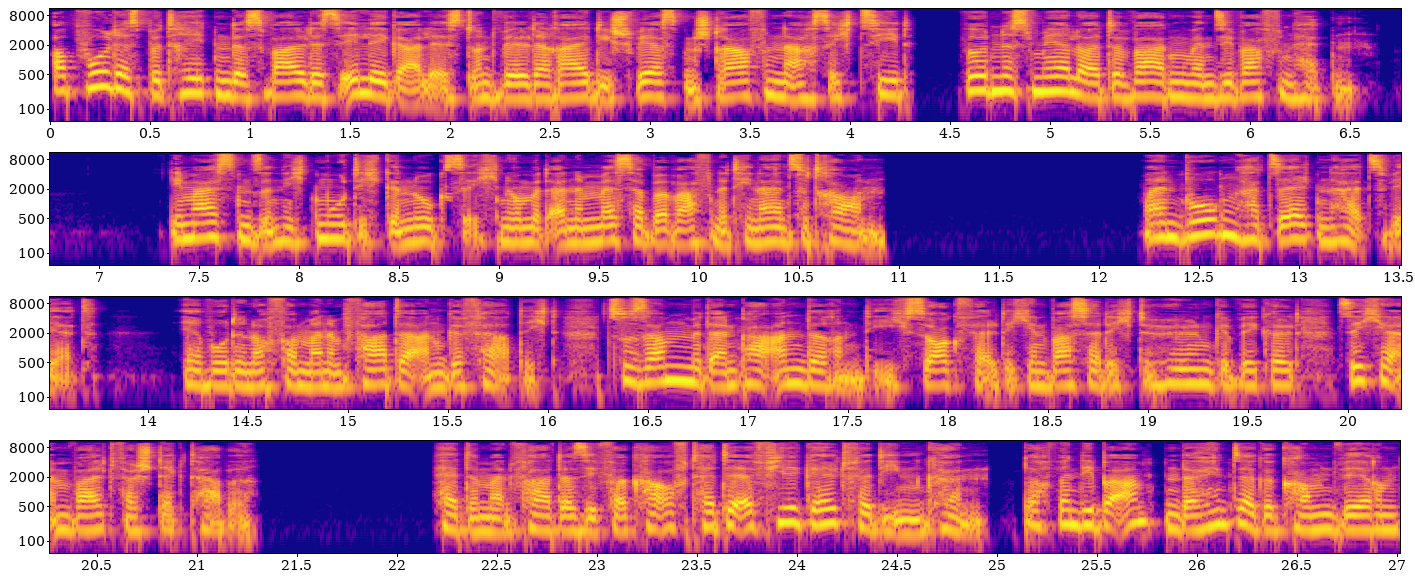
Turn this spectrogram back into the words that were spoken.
Obwohl das Betreten des Waldes illegal ist und Wilderei die schwersten Strafen nach sich zieht, würden es mehr Leute wagen, wenn sie Waffen hätten. Die meisten sind nicht mutig genug, sich nur mit einem Messer bewaffnet hineinzutrauen. Mein Bogen hat Seltenheitswert. Er wurde noch von meinem Vater angefertigt, zusammen mit ein paar anderen, die ich sorgfältig in wasserdichte Hüllen gewickelt, sicher im Wald versteckt habe. Hätte mein Vater sie verkauft, hätte er viel Geld verdienen können. Doch wenn die Beamten dahinter gekommen wären,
